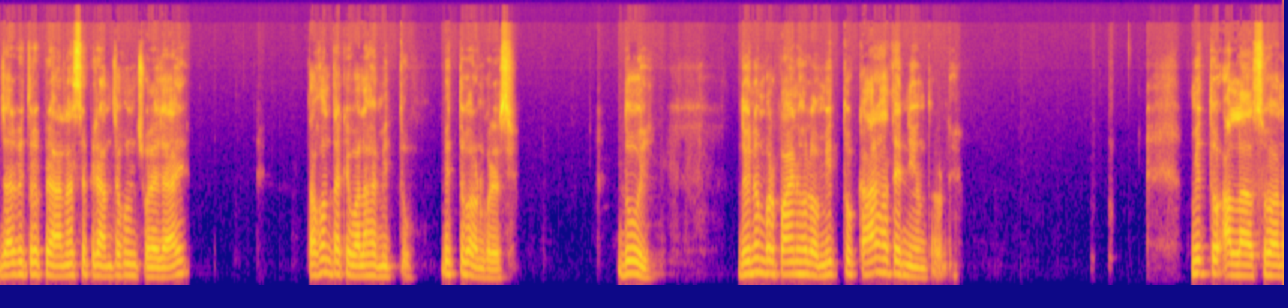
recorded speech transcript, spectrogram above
যার ভিতরে প্রাণ আছে, প্রাণ যখন চলে যায়, তখন তাকে বলা হয় মৃত্যু, মৃত্যুবরণ করেছে। দুই দুই নম্বর পয়েন্ট হলো মৃত্যু কার হাতের নিয়ন্ত্রণে? মৃত্যু আল্লাহ সুবান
